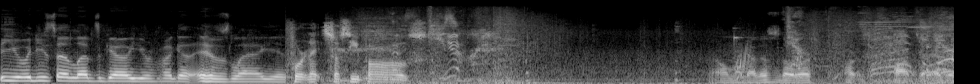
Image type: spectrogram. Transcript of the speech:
you when you said let's go, you were fucking it was lagging. Fortnite sussy balls. Oh my god, this is the worst part, part to ever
